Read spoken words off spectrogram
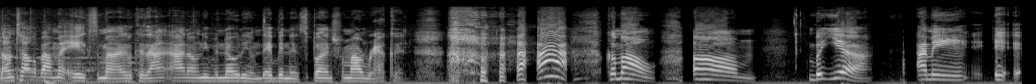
Don't talk about my ex mine because I, I don't even know them. They've been expunged from my record. Come on. Um, but yeah, I mean, it,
